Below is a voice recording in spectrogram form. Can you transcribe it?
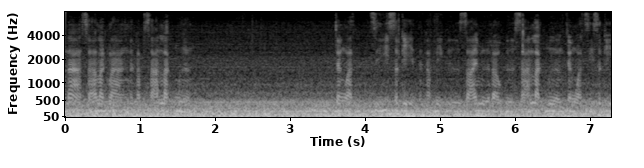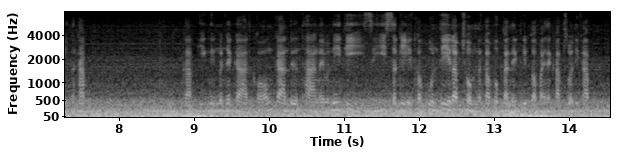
หน้าสารกลางนะครับสารหลักเมือง จังหวัดศรีสะเกดนะครับนี่คือซ้ายมือเราคือสารหลักเมืองจังหวัดศรีสะเกดนะครับกับอีกหนึ่งบรรยากาศของการเดินทางในวันนี้ที่ศรีสะเกดขอบคุณที่รับชมนะครับพบกันในคลิปต่อไปนะครับ สวัสดีครับ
